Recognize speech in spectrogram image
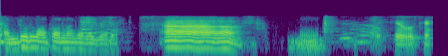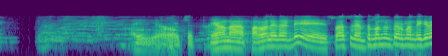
పల్లెటూరు వాతావరణం కదా గారు. Okay okay. అయ్యో. ఏమన్నా పర్వాలేదండి విశ్వాసులు ఎంతమంది ఉంటారు మన దగ్గర?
